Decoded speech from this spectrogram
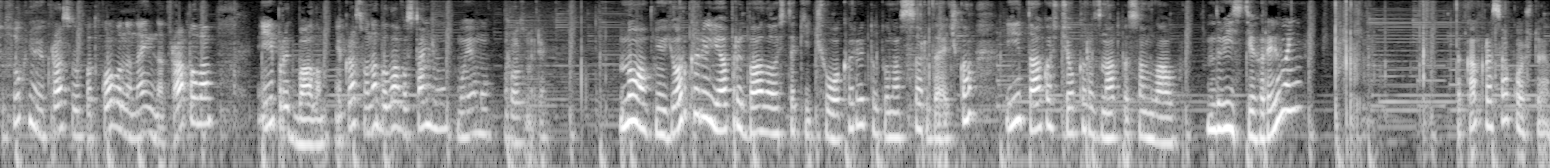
цю сукню, якраз випадково на неї натрапила і придбала. Якраз вона була в останньому моєму розмірі. Ну, а в Нью-Йоркері я придбала ось такі чокери. Тут у нас сердечко, і також чокер з надписом Love. 200 гривень. Така краса коштує.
